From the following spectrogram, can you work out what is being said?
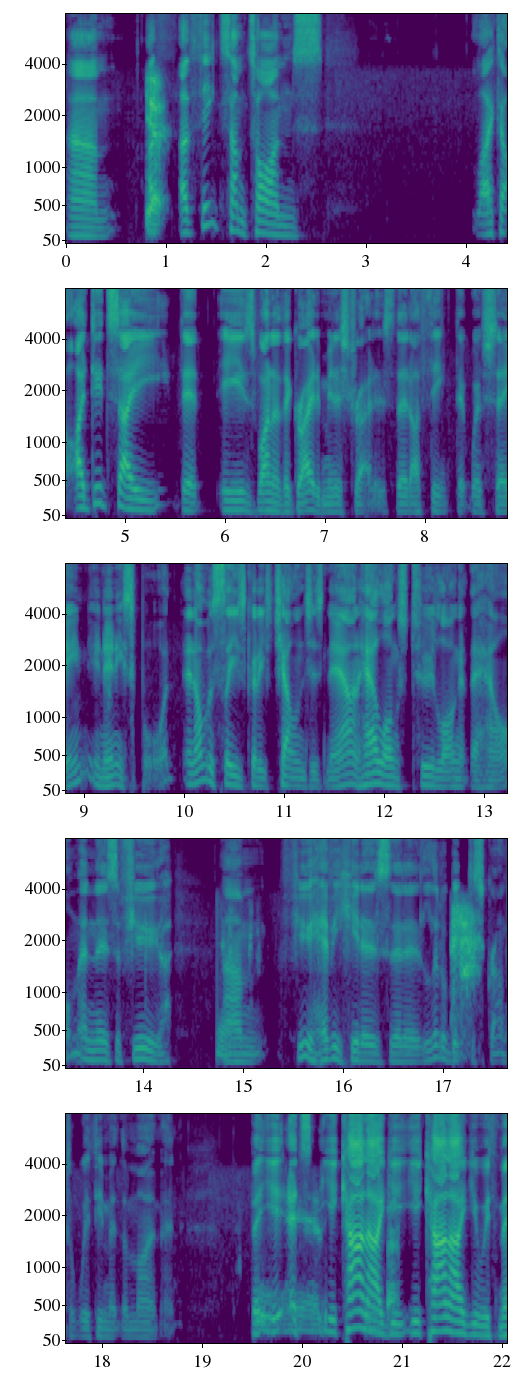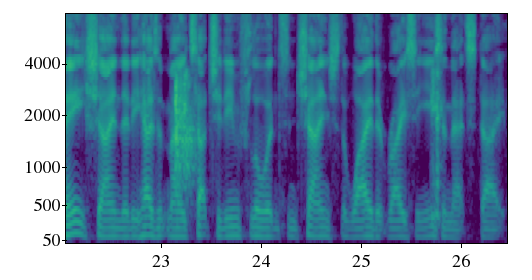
Um, Yeah. I, I think sometimes, like I, I did say that he is one of the great administrators that I think that we've seen in any sport, and obviously he's got his challenges now. And how long's too long at the helm? And there's a few, Yeah. um, few heavy hitters that are a little bit disgruntled with him at the moment. But you, it's Yeah, you can't argue. You can't argue with me, Shane, that he hasn't made such an influence and changed the way that racing is in that state.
